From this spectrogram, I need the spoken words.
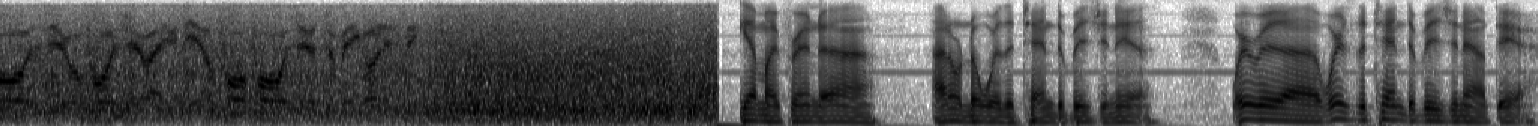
4040. Are you there? 440 Tobago listening? Yeah, my friend. Uh, I don't know where the 10 division is. Where uh, where's the 10 division out there?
